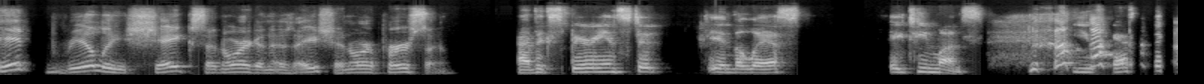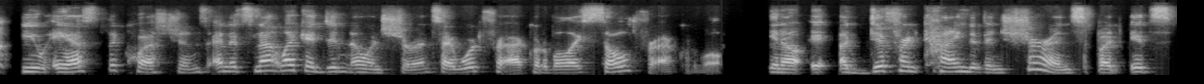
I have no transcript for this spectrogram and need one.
it really shakes an organization or a person. I've experienced it in the last 18 months. you ask the, you ask the questions and it's not like I didn't know insurance. I worked for Equitable. I sold for Equitable. You know, a different kind of insurance, but it's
